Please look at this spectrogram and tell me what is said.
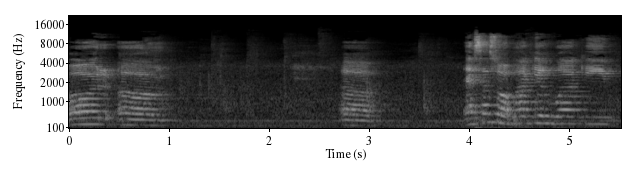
और आ, आ, ऐसा सौभाग्य हुआ कि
